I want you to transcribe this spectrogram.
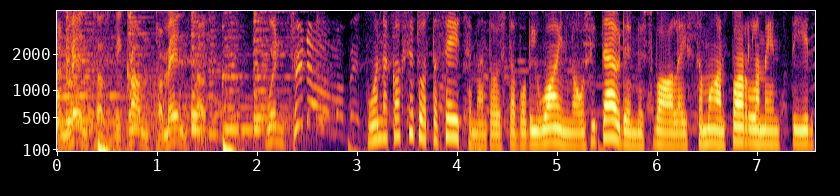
and mentors become tormentors. When freedom Vuonna 2017 Bobby Wine nousi täydennysvaaleissa maan parlamenttiin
